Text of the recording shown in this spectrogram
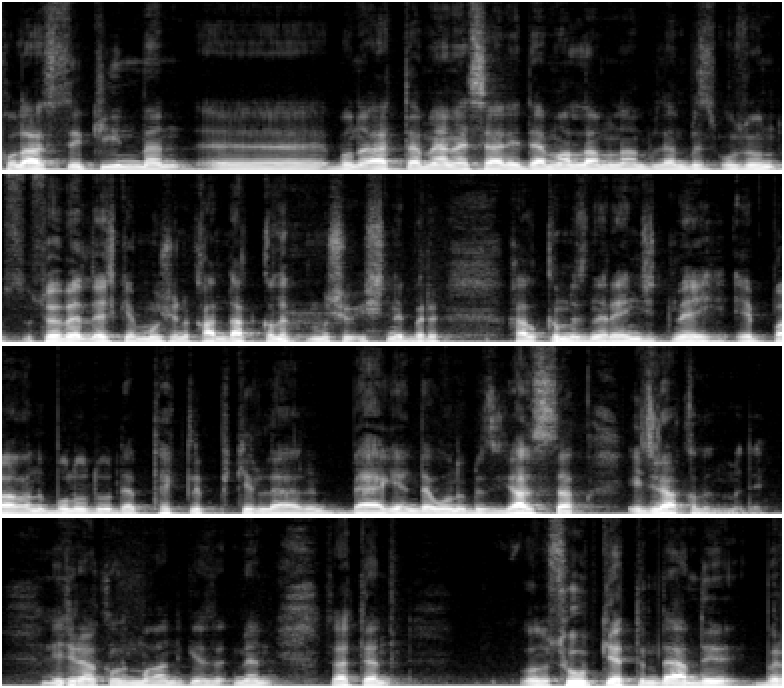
xulosasi keyin man e, buni hatto Salih Demallamlar bilan biz uzun suhbatlashgan mushuni qandaq qilib mushu ishni bir xalqimizni ranjitmay ebbag'ini buludu deb taklif fikrlarini berganda uni biz yozsak ijro qilinmadi. Ijro qilinmagandan keyin men zaten onu so'yib ketdimda hamda bir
